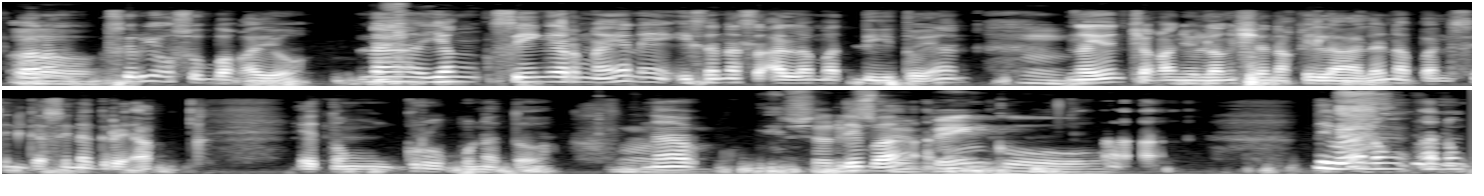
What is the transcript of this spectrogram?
Parang Oo. seryoso ba kayo? Na yung singer na yan eh, isa na sa alamat dito yan. Mm. Ngayon, tsaka nyo lang siya nakilala, napansin kasi nag-react itong grupo na to. Oo. na- Charis diba? Pepenko. Di ba? Anong, anong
